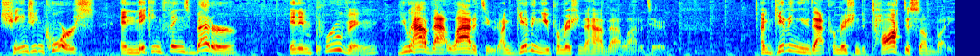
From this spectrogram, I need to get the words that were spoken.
changing course and making things better and improving, you have that latitude. I'm giving you permission to have that latitude. I'm giving you that permission to talk to somebody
